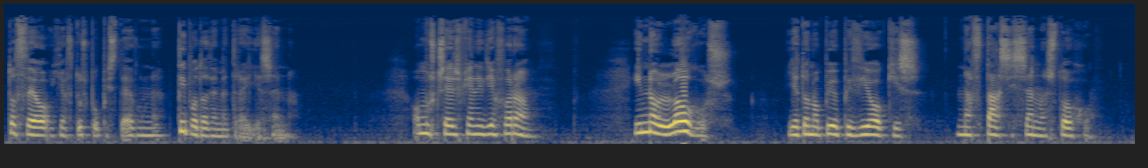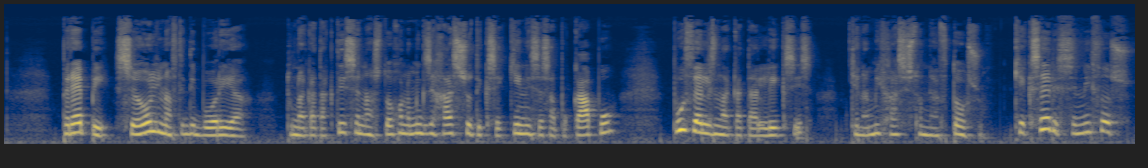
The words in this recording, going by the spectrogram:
το Θεό για αυτούς που πιστεύουν. Τίποτα δεν μετράει για σένα. Όμως ξέρεις ποια είναι η διαφορά; Είναι ο λόγος για τον οποίο επιδιώκεις να φτάσεις σε ένα στόχο. Πρέπει σε όλη αυτή την πορεία του να κατακτήσεις ένα στόχο να μην ξεχάσεις ότι ξεκίνησες από κάπου, πού θέλεις να καταλήξεις και να μην χάσεις τον εαυτό σου. Και ξέρεις συνήθως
